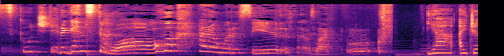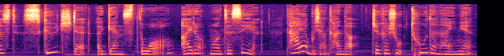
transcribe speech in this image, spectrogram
scooched it against the wall. I don't want to see it. I was like, "Oh." Yeah, I just scooched it against the wall. I don't want to see it. 他也不想看到这棵树秃的那一面。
